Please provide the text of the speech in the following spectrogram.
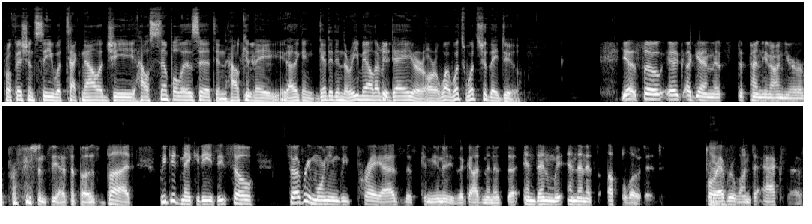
proficiency with technology. How simple is it, and how can they they can get it in their email every day, or or what what's what should they do? Yeah, so it, again, it's depending on your proficiency, I suppose. But we did make it easy. So so every morning we pray as this community, the God Minute, the, and then we and then it's uploaded for everyone to access.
